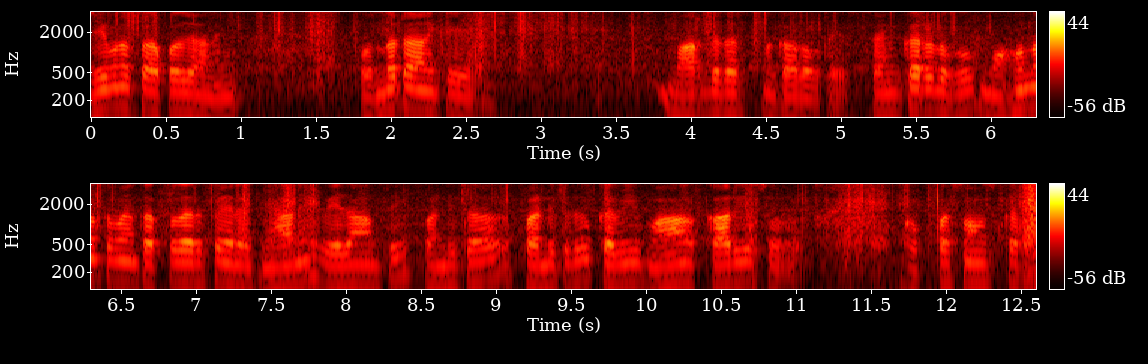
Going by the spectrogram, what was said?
జీవన సాఫల్యాన్ని పొందటానికి మార్గదర్శనకాలు అవుతాయి శంకరులకు మహోన్నతమైన తత్వదర్శి అయిన జ్ఞాని వేదాంతి పండిత పండితుడు కవి మహా గొప్ప సంస్కర్త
